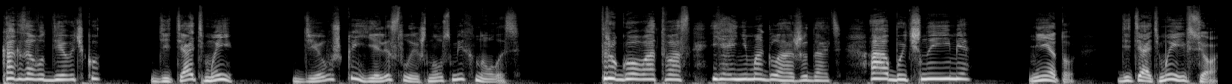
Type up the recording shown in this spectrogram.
«Как зовут девочку?» «Дитя тьмы». Девушка еле слышно усмехнулась. «Другого от вас я и не могла ожидать. А обычное имя?» «Нету. Дитя тьмы и все».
